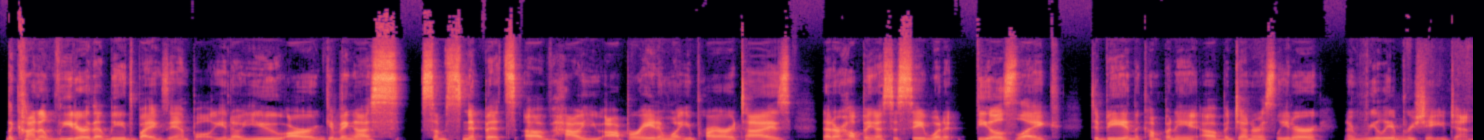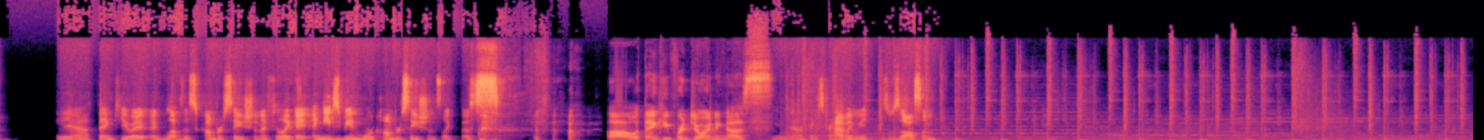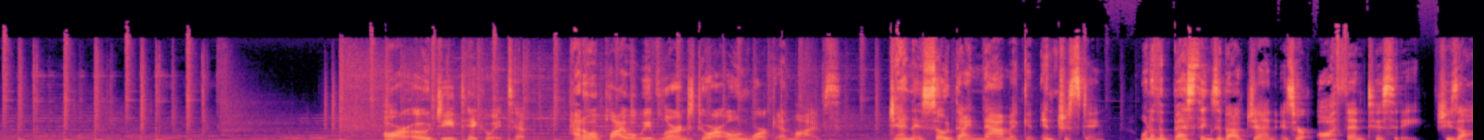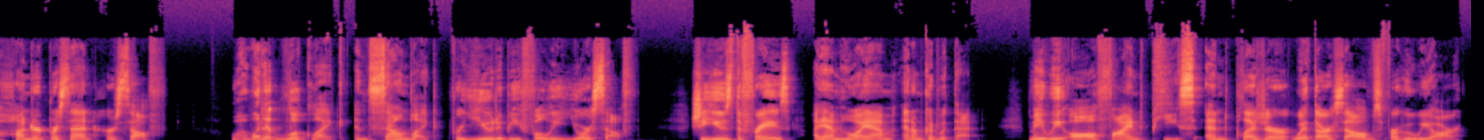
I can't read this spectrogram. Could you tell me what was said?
the kind of leader that leads by example. You know, you are giving us some snippets of how you operate and what you prioritize that are helping us to see what it feels like to be in the company of a generous leader. And I really Mhm. appreciate you, Jenn. Yeah, thank you. I, I love this conversation. I feel like I, I need to be in more conversations like this. Oh, well, thank you for joining us. yeah, thanks for having me. This was awesome. ROG takeaway tip how to apply what we've learned to our own work and lives. Jenn is so dynamic and interesting. One of the best things about Jenn is her authenticity. She's 100% herself. What would it look like and sound like for you to be fully yourself? She used the phrase, I am who I am, and I'm good with that. May we all find peace and pleasure with ourselves for who we are.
